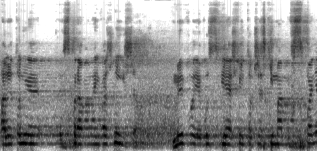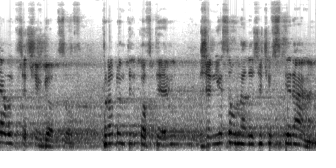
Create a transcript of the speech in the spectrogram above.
Ale to nie sprawa najważniejsza. My w województwie świętokrzyskim mamy wspaniałych przedsiębiorców. Problem tylko w tym, że nie są należycie wspierani,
